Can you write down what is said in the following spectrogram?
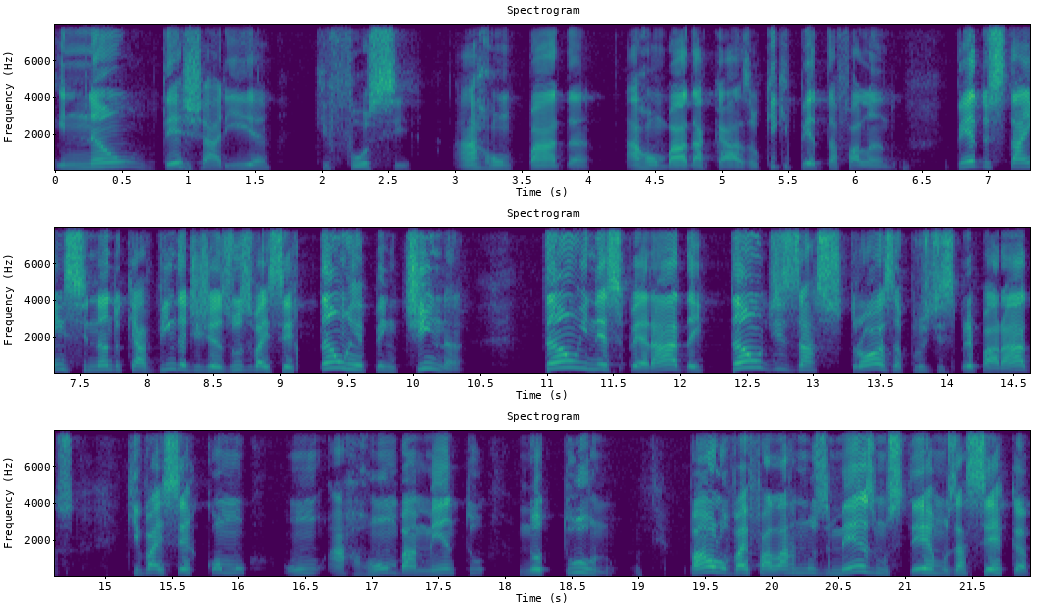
e não deixaria que fosse arrombada, arrombada a casa. O que, que Pedro está falando? Pedro está ensinando que a vinda de Jesus vai ser tão repentina, tão inesperada e tão desastrosa para os despreparados, que vai ser como um arrombamento noturno. Paulo vai falar nos mesmos termos acerca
